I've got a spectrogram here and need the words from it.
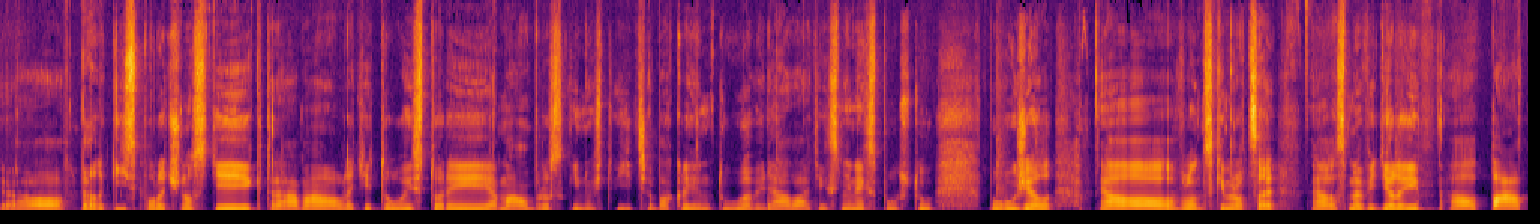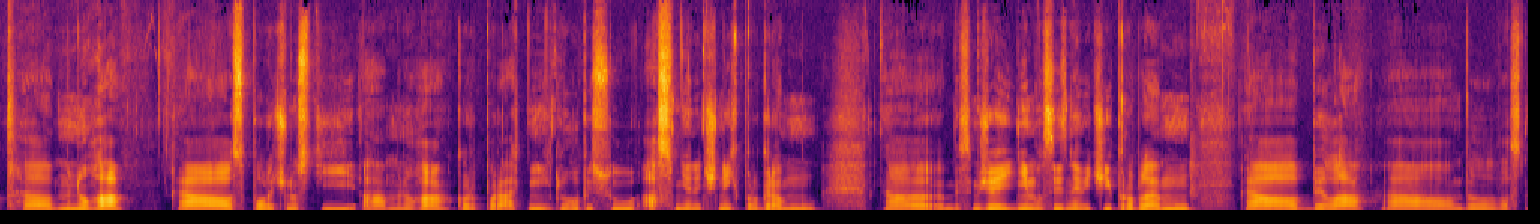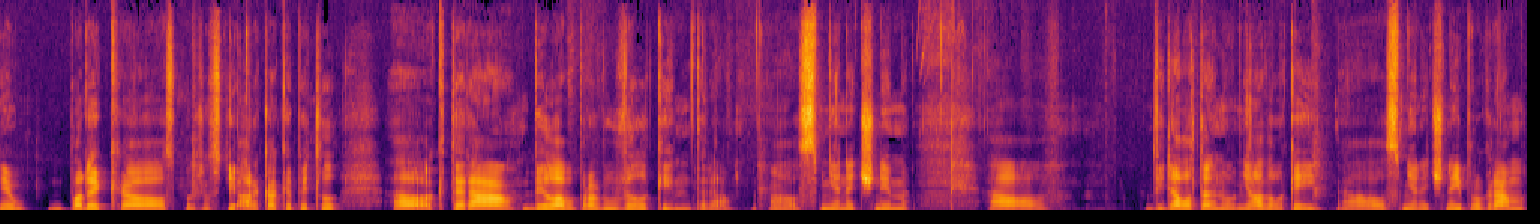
velké společnosti, která má letitou historii a má obrovské množství třeba klientů a vydává těch směnek spoustu. Bohužel v loňském roce jsme viděli pád mnoha společností a mnoha korporátních dluhopisů a směnečných programů. Myslím, že jedním asi z největších problémů byla, byl vlastně úpadek společnosti Arca Capital, která byla opravdu velkým, teda směnečným vydavatelem, měla velký směnečný program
